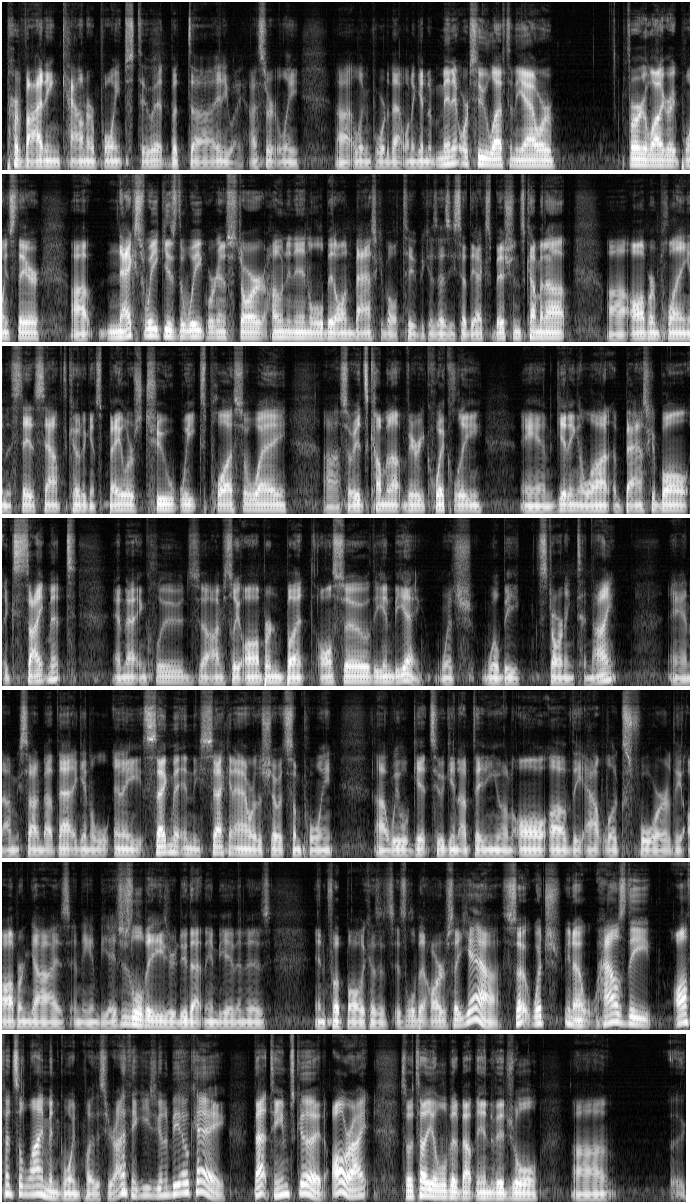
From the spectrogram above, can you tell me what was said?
providing counterpoints to it. But uh, anyway i certainly uh, looking forward to that one. Again a minute or two left in the hour. Ferg, a lot of great points there. Uh, next week is the week we're going to start honing in a little bit on basketball too, because as he said, the exhibition's coming up. Uh, Auburn playing in the state of South Dakota against Baylor's two weeks plus away, uh, so it's coming up very quickly and getting a lot of basketball excitement, and that includes uh, obviously Auburn, but also the NBA, which will be starting tonight and I'm excited about that. Again, in a segment in the second hour of the show at some point, uh, we will get to again updating you on all of the outlooks for the Auburn guys and the NBA. It's just a little bit easier to do that in the NBA than it is in football because it's, it's a little bit harder to say, yeah, so which, you know, how's the offensive lineman going to play this year? I think he's going to be okay. That team's good. All right. So I'll tell you a little bit about the individual uh,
